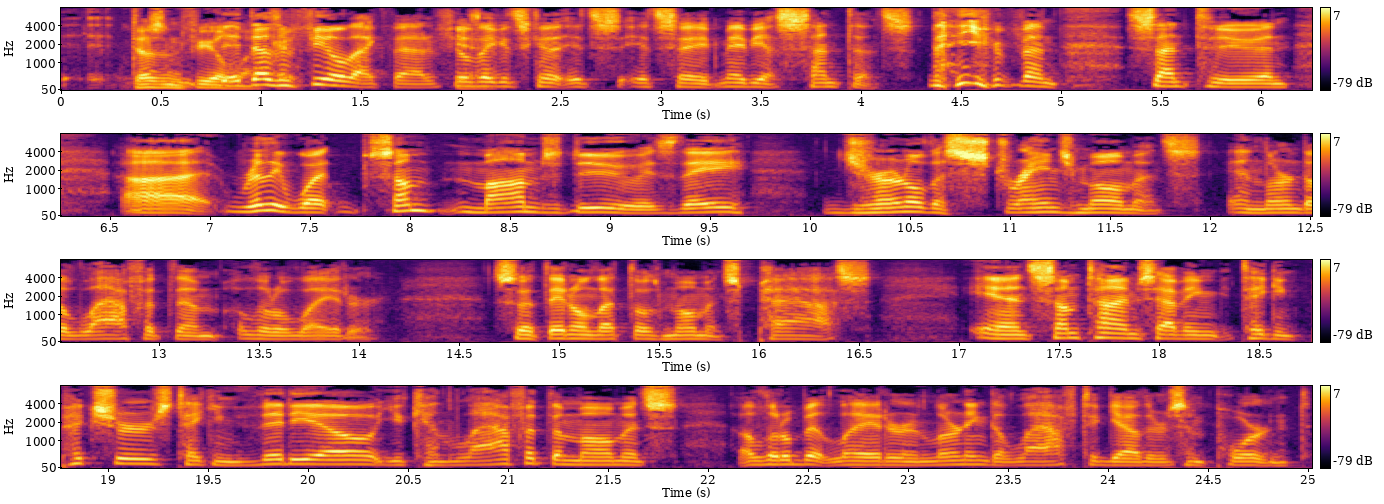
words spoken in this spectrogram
it doesn't feel. It like doesn't it. feel like that. It feels yeah. like it's it's it's a maybe a sentence that you've been sent to. And uh, really, what some moms do is they journal the strange moments and learn to laugh at them a little later so that they don't let those moments pass. And sometimes having taking pictures, taking video, you can laugh at the moments a little bit later and learning to laugh together is important.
